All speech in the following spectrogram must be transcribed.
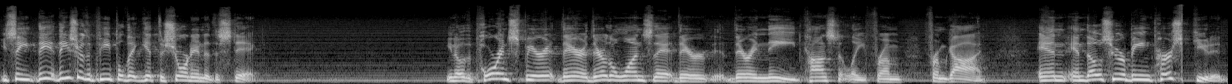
You see, these are the people that get the short end of the stick. You know, the poor in spirit, they're, they're the ones that they're, they're in need constantly from, from God. And, and those who are being persecuted,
